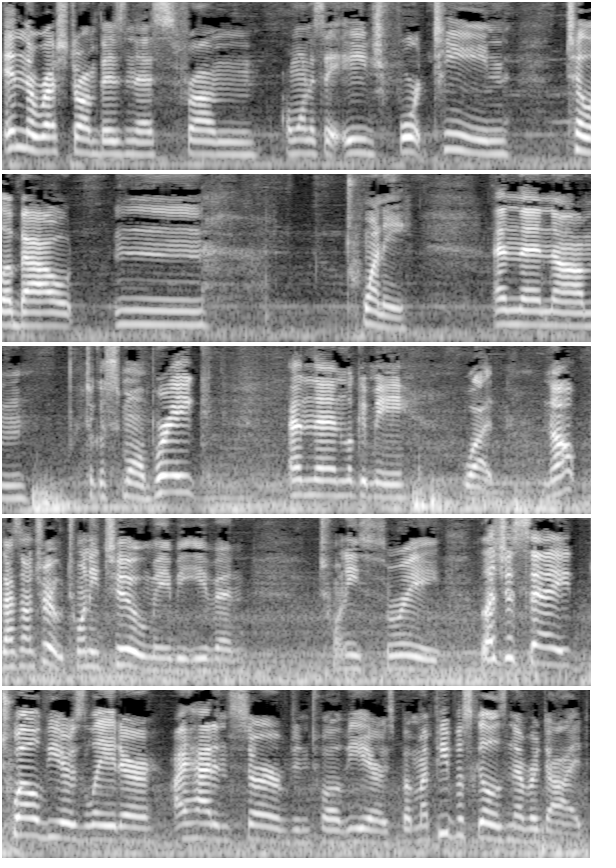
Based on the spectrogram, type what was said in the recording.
in the restaurant business from, I want to say, age 14 till about mm, 20. And then um, took a small break. And then look at me. What? Nope, that's not true. 22, maybe even. 23. Let's just say 12 years later, I hadn't served in 12 years, but my people skills never died.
